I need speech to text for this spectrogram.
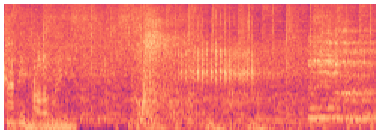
Happy Halloween!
